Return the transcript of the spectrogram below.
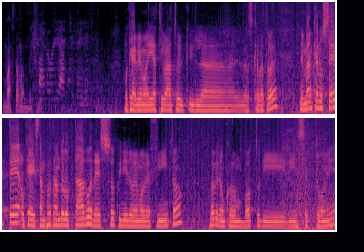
Ma sta andando su. Ok, abbiamo riattivato il, il- lo scavatore. Ne mancano 7. Ok, stanno portando l'ottavo adesso, quindi dovremmo aver finito. Poi vedo ancora un botto di, di insettoni.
